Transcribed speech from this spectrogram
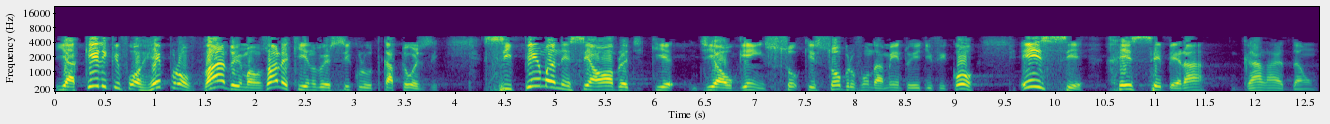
E aquele que for reprovado, irmãos, olha aqui no versículo 14: se permanecer a obra de, que, de alguém so, que sobre o fundamento edificou, esse receberá galardão.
